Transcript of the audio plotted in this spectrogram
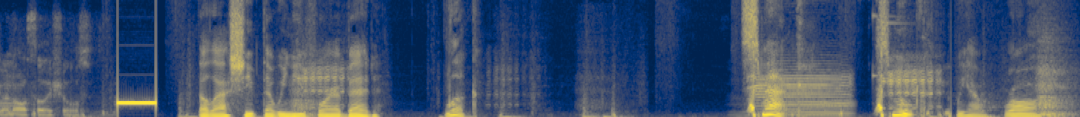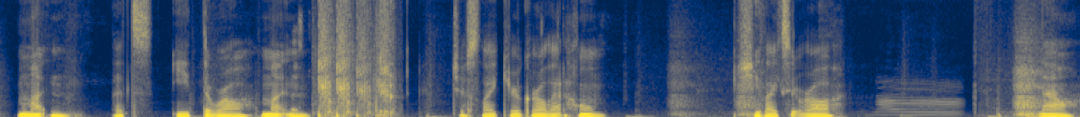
you on all socials. The last sheep that we need for our bed. Look. Smack. Smoke. We have raw mutton. Let's eat the raw mutton. Just like your girl at home. She likes it raw. Now,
